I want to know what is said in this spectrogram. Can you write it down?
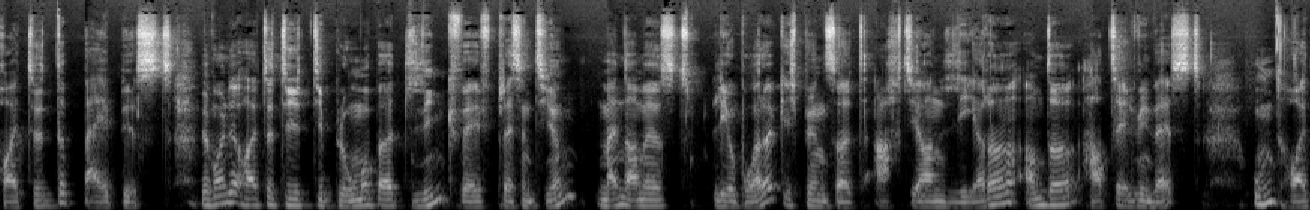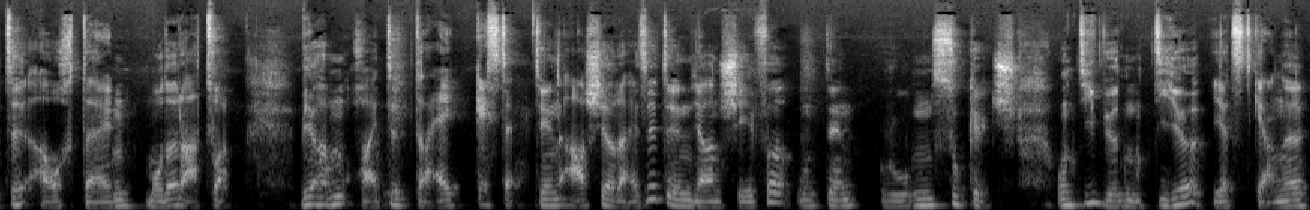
heute dabei bist. Wir wollen dir heute die Diplomarbeit Linkwave präsentieren. Mein Name ist Leo Borek, ich bin seit acht Jahren Lehrer an der HTL Wien West und heute auch dein Moderator. Wir haben heute drei Gäste, den Aschia Reise, den Jan Schäfer und den Ruben Sukic. Und die würden dir jetzt gerne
